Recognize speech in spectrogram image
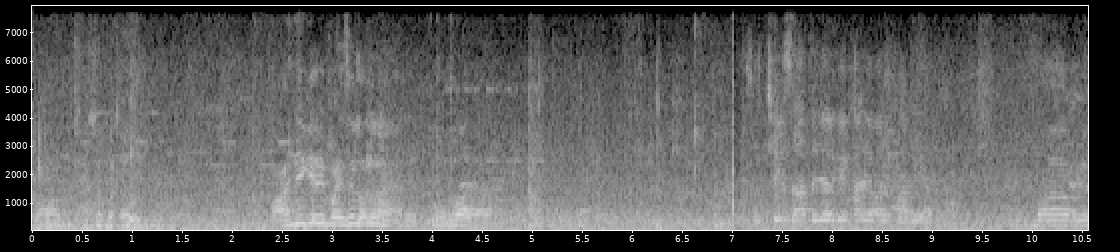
बाप छः सौ पचास। पानी के भी पैसे लग रहे हैं। अरे तोबा यार। छः सात हज़ार के खाने वाला पानी आता है। बाप रे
